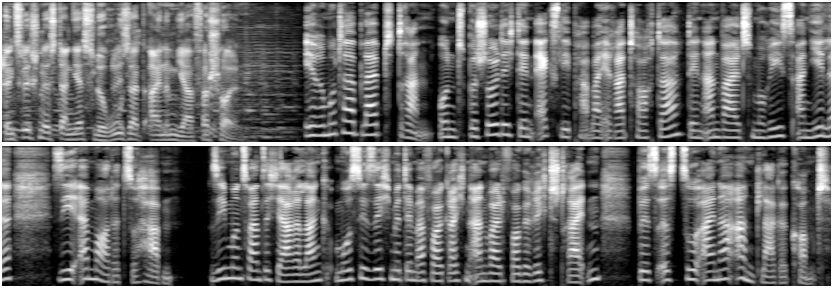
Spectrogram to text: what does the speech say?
Inzwischen ist Agnès Leroux seit einem Jahr verschollen. Ihre Mutter bleibt dran und beschuldigt den Ex-Liebhaber ihrer Tochter, den Anwalt Maurice Agnele, sie ermordet zu haben. 27 Jahre lang muss sie sich mit dem erfolgreichen Anwalt vor Gericht streiten, bis es zu einer Anklage kommt.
